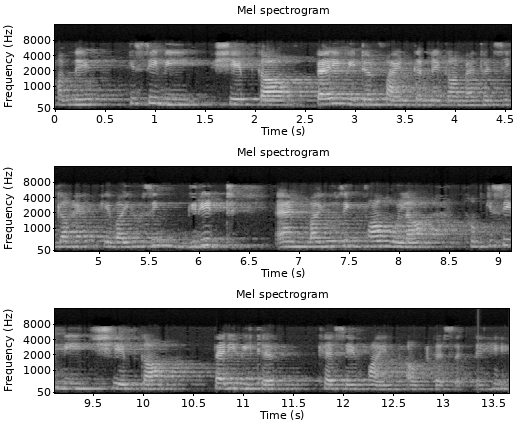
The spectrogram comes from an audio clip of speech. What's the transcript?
हमने किसी भी शेप का पेरीमीटर फाइंड करने का मेथड सीखा है कि by using grid and by using formula हम किसी भी शेप का पेरीमीटर कैसे फाइंड आउट कर सकते हैं।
